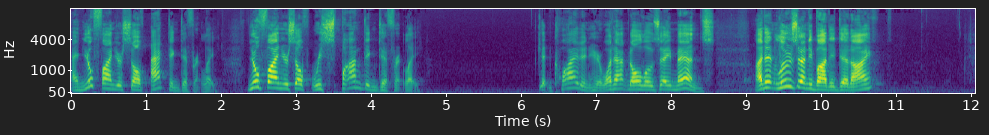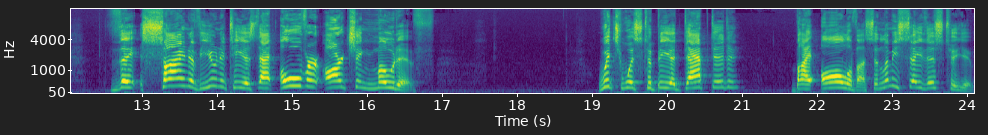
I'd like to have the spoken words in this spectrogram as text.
And you'll find yourself acting differently. You'll find yourself responding differently. Getting quiet in here. What happened to all those amens? I didn't lose anybody, did I? The sign of unity is that overarching motive, which was to be adapted by all of us. And let me say this to you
